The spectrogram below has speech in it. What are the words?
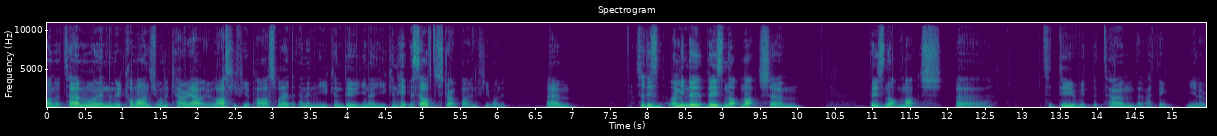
on a terminal and then the commands you want to carry out it will ask you for your password and then you can do you know you can hit the self-destruct button if you wanted. Um, so there's i mean there, there's not much um, there's not much uh, to do with the term that i think you know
